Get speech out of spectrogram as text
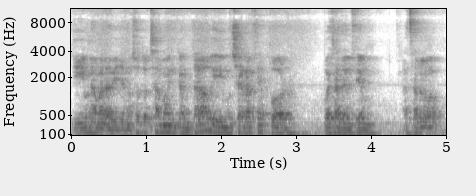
y una maravilla. Nosotros estamos encantados y muchas gracias por vuestra atención. Hasta luego.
